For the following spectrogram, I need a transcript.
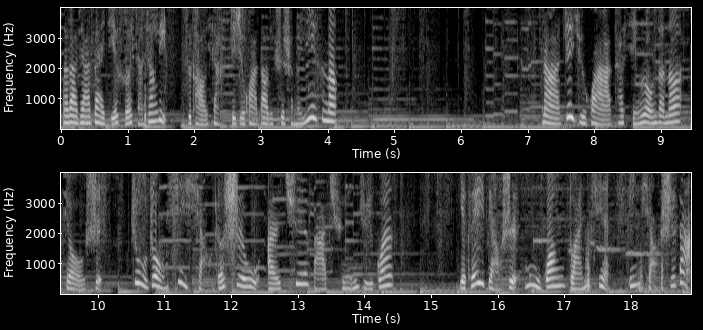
那大家再结合想象力思考一下，这句话到底是什么意思呢？那这句话它形容的呢，就是注重细小的事物而缺乏全局观，也可以表示目光短浅、因小失大。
